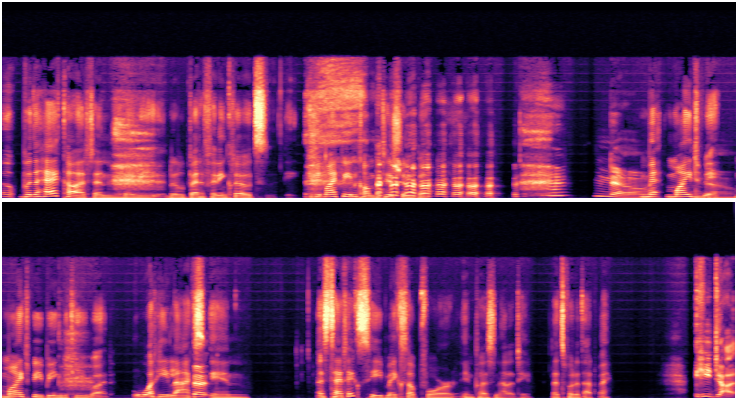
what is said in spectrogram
uh, with a haircut and maybe a little better fitting clothes, he might be in competition, but no. ma- might be, no. might be being the key word. What he lacks That- in aesthetics, he makes up for in personality. Let's put it that way. He does.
